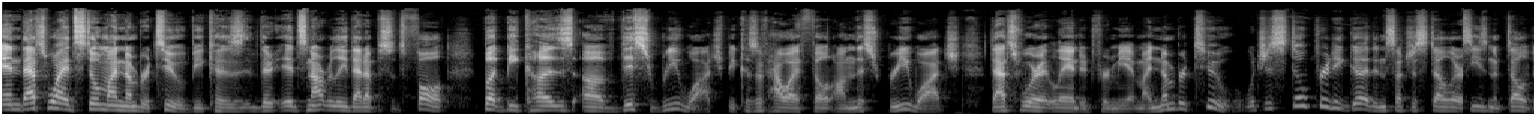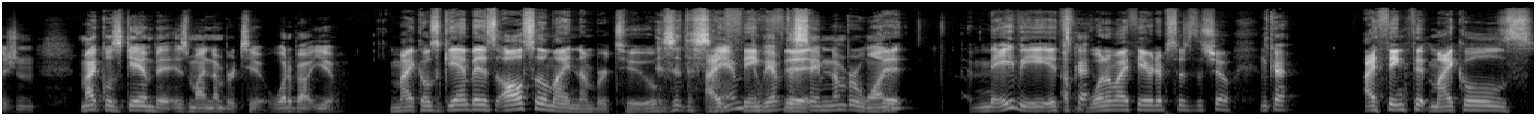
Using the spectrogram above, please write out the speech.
And that's why it's still my number two because there, it's not really that episode's fault, but because of this rewatch, because of how I felt on this rewatch, that's where it landed for me at my number two, which is still pretty good in such a stellar season of television. Michael's Gambit is my number two. What about you? Michael's Gambit is also my number two. Is it the I same? Do we have the same number one? maybe it's Okay. one of my favorite episodes of the show. okay. I think that Michael's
